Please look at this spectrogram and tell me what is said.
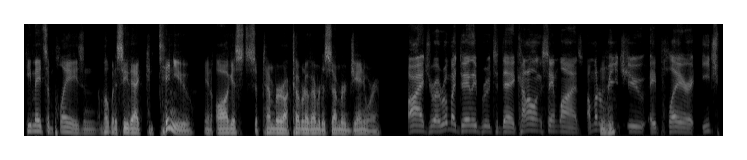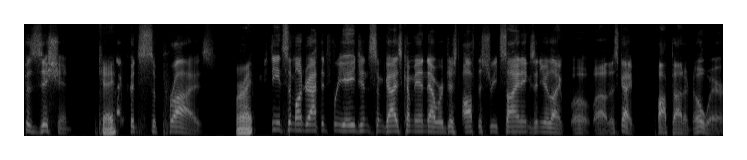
He made some plays, and I'm hoping to see that continue in August, September, October, November, December, and January. All right, Drew. I wrote my daily brew today, kind of along the same lines. I'm going to Mhm. read you a player at each position Okay. that could surprise. All right. You've seen some undrafted free agents, some guys come in that were just off the street signings, and you're like, whoa, wow, this guy popped out of nowhere.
